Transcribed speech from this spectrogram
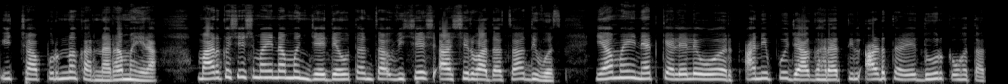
इच्छा पूर्ण करणारा महिना. मार्गशीर्ष महिना म्हणजे देवतांचा विशेष आशीर्वादाचा दिवस. या महिन्यात केलेले व्रत आणि पूजा घरातील अडथळे दूर होतात.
